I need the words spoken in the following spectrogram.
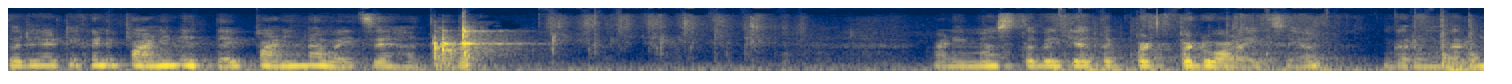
तर या ठिकाणी पाणी घेतलंय. पाणी लावायचंय हाताला. आणि मस्तपैकी आता पटपट वाळायचंय आहे गरम गरम.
